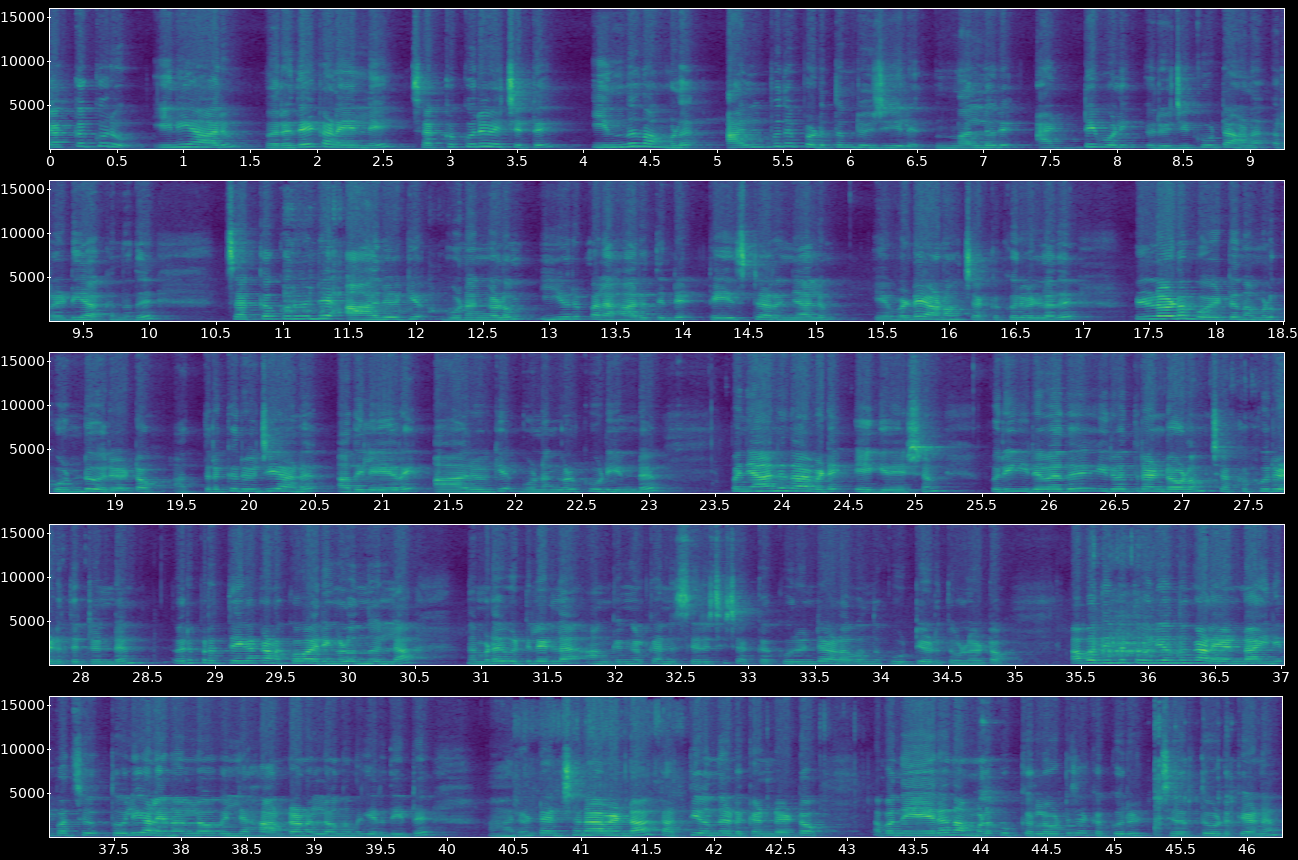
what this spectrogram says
ചക്കക്കുരു. ഇനി ആരും വെറുതെ കളയല്ലേ? ചക്കക്കുരു വെച്ചിട്ട് ഇന്ന് നമ്മൾ അത്ഭുതപ്പെടുത്തും രുചിയിൽ നല്ലൊരു അടിപൊളി രുചിക്കൂട്ടാണ് റെഡിയാക്കുന്നത്. ചക്കക്കുരുവിന്റെ ആരോഗ്യ ഗുണങ്ങളും ഈ ഒരു പലഹാരത്തിന്റെ ടേസ്റ്റ് അറിഞ്ഞാലും എവിടെയാണോ ചക്കക്കുരു ഉള്ളത്? ഉള്ളിടം പോയിട്ട് നമ്മൾ കൊണ്ടുവരും കേട്ടോ. അത്രയ്ക്ക് രുചിയാണ്. അതിലേറെ ആരോഗ്യ ഗുണങ്ങൾ കൂടിയുണ്ട്. അപ്പം ഞാനിതാ ഇവിടെ ഏകദേശം ഒരു ഇരുപത് ഇരുപത്തിരണ്ടോളം ചക്കക്കുരു എടുത്തിട്ടുണ്ട്. ഒരു പ്രത്യേക കണക്കോ കാര്യങ്ങളൊന്നുമില്ല. നമ്മുടെ വീട്ടിലുള്ള അംഗങ്ങൾക്കനുസരിച്ച് ചക്കക്കുരുവിന്റെ അളവൊന്ന് കൂട്ടിയെടുത്തോളൂ കേട്ടോ. അപ്പോൾ അതിന്റെ തൊലിയൊന്നും കളയണ്ട. ഇനിയിപ്പോൾ തൊലി കളയണമല്ലോ വലിയ ഹാർഡാണല്ലോ എന്നൊന്ന് കരുതിയിട്ട് ആരും ടെൻഷൻ ആവേണ്ട. കത്തി ഒന്നും എടുക്കണ്ട കേട്ടോ. അപ്പോൾ നേരെ നമ്മൾ കുക്കറിലോട്ട് ചക്കക്കുരു ചേർത്ത് കൊടുക്കുകയാണ്.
